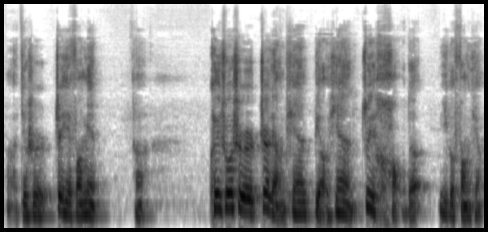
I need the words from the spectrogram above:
啊，就是这些方面啊。可以说是这两天表现最好的一个方向。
